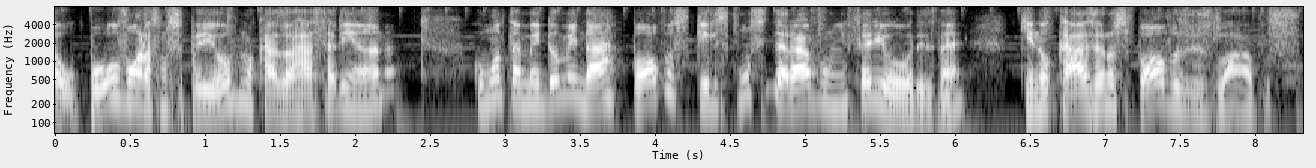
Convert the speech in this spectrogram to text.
o povo, uma nação superior, no caso a raça ariana, como também dominar povos que eles consideravam inferiores, né? Que no caso eram os povos eslavos.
